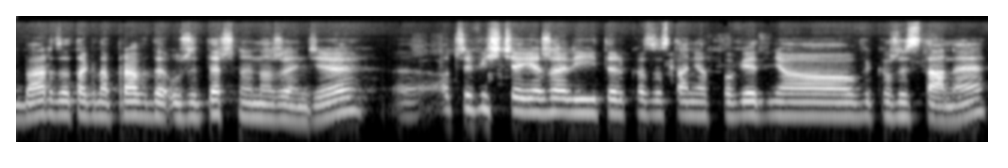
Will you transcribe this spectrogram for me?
bardzo tak naprawdę użyteczne narzędzie. E, oczywiście, jeżeli tylko zostanie odpowiednio wykorzystane.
